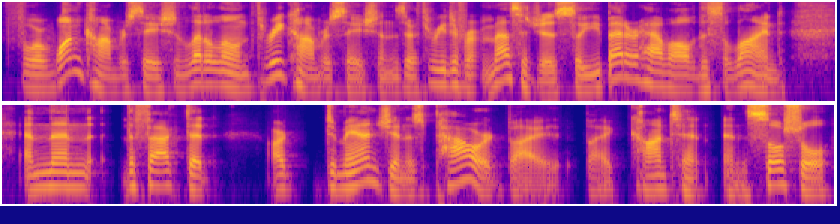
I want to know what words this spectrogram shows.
for one conversation, let alone three conversations or three different messages. So you better have all of this aligned. And then the fact that demand gen is powered by by content and social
